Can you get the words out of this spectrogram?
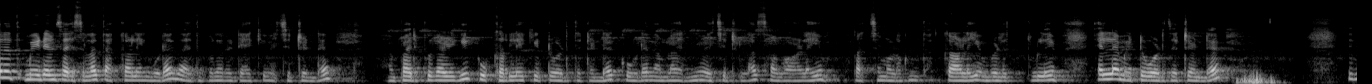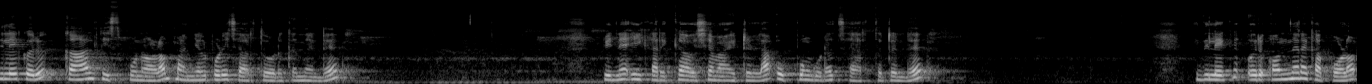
ഒരു മീഡിയം സൈസുള്ള തക്കാളിയും കൂടെ ഇതുപോലെ റെഡിയാക്കി വെച്ചിട്ടുണ്ട്. പരിപ്പ് കഴുകി കുക്കറിലേക്ക് ഇട്ട് കൊടുത്തിട്ടുണ്ട്. കൂടെ നമ്മൾ അരിഞ്ഞു വെച്ചിട്ടുള്ള സവാളയും പച്ചമുളകും തക്കാളിയും വെളുത്തുള്ളിയും എല്ലാം ഇട്ട് കൊടുത്തിട്ടുണ്ട്. ഇതിലേക്കൊരു കാൽ ടീസ്പൂണോളം മഞ്ഞൾപ്പൊടി ചേർത്ത് കൊടുക്കുന്നുണ്ട്. പിന്നെ ഈ കറിക്ക് ആവശ്യമായിട്ടുള്ള ഉപ്പും കൂടെ ചേർത്തിട്ടുണ്ട്. ഇതിലേക്ക് ഒരു ഒന്നര കപ്പോളം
